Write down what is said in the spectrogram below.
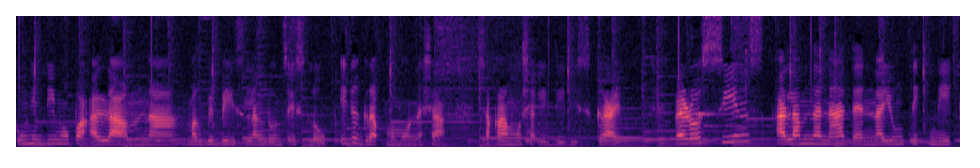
kung hindi mo pa alam na magbe-base lang doon sa slope, i-graph mo muna siya. Saka mo siya i-describe. Pero since alam na natin na yung technique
